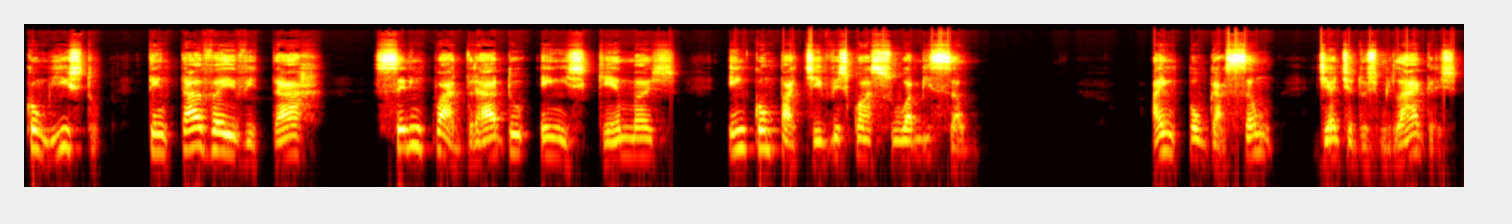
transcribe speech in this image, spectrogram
Com isto, tentava evitar ser enquadrado em esquemas incompatíveis com a sua missão. A empolgação diante dos milagres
